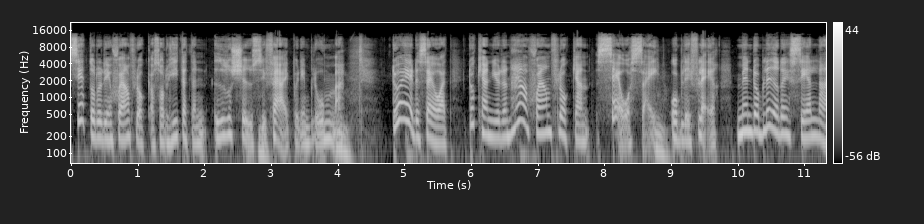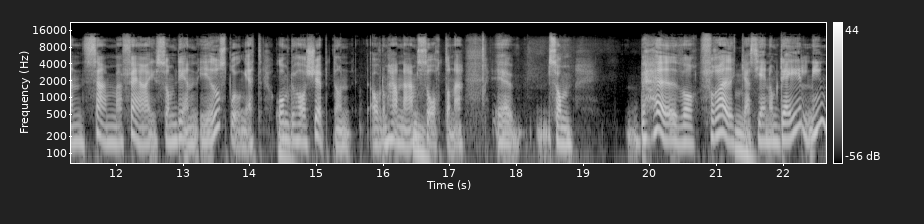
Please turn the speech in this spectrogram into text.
sätter du din stjärnflocka så har du hittat en urtjusig färg på din blomma. Då är det så att då kan ju den här stjärnflockan så sig och bli fler. Men då blir det sällan samma färg som den i ursprunget. Om du har köpt någon av de här namnsorterna eh, som behöver förökas genom delning.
